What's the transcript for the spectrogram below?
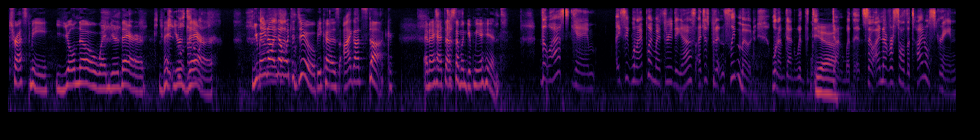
Trust me, you'll know when you're there that you're well, not only- there. You may not not know that- what to do because I got stuck, and I had to have someone give me a hint. the last game. I see when I play my 3DS, I just put it in sleep mode when I'm done with the Yeah. done with it. So I never saw the title screen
